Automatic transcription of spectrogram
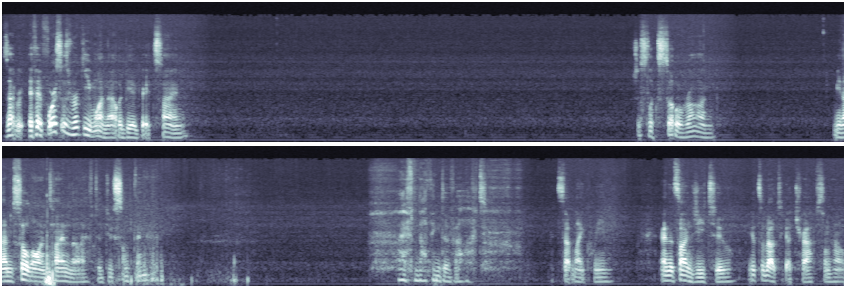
Is that, if it forces rook e1, that would be a great sign. Just looks so wrong. I mean, I'm so low on time though, I have to do something. I have nothing developed except my queen. And it's on g2. It's about to get trapped somehow,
